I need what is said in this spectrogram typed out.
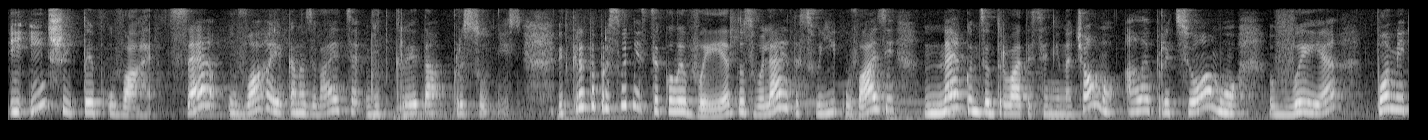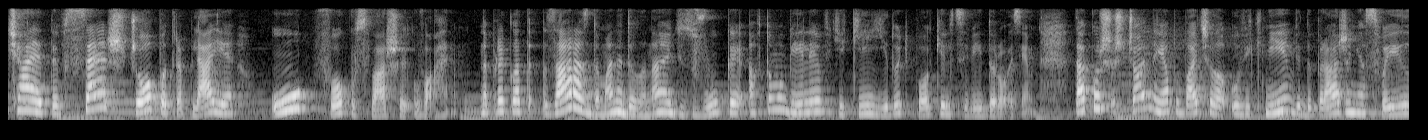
І інший тип уваги це увага, яка називається відкрита присутність. Відкрита присутність це коли ви дозволяєте своїй увазі не концентруватися ні на чому, але при цьому ви помічаєте все, що потрапляє у фокус вашої уваги. Наприклад, зараз до мене долинають звуки автомобілів, які їдуть по кільцевій дорозі. Також щойно я побачила у вікні відображення своєї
